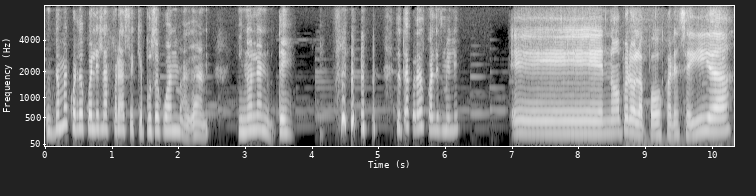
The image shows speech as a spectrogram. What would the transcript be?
no me acuerdo cuál es la frase que puso Juan Magán y no la anoté. ¿Tú te acuerdas cuál es, Mili? Eh, no, pero la puedo buscar enseguida.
